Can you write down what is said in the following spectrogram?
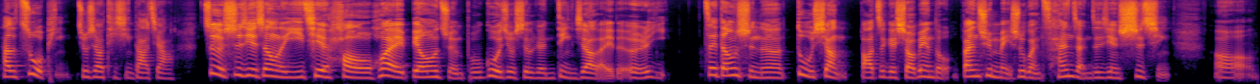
他的作品就是要提醒大家，这个世界上的一切好坏标准不过就是人定下来的而已。在当时呢，杜象把这个小便斗搬去美术馆参展这件事情。哦，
